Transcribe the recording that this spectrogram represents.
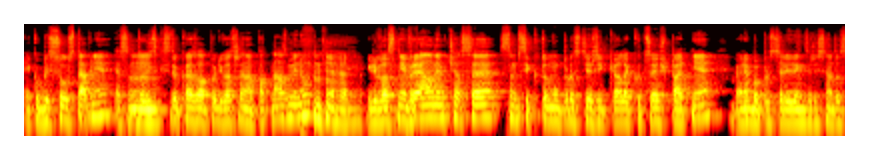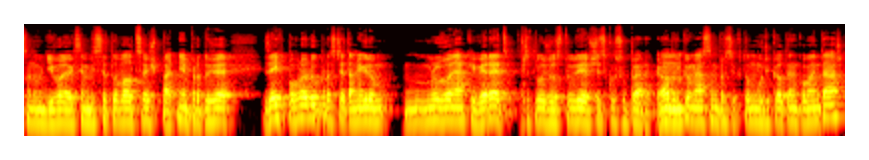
jakoby soustavně, já jsem to mm. vždycky si dokázal podívat třeba na 15 minut, kdy vlastně v reálném čase jsem si k tomu prostě říkal, jako co je špatně, nebo prostě lidem, kteří se na to se mnou dívali, jak jsem vysvětloval, co je špatně, protože z jejich pohledu prostě tam někdo mluvil nějaký vědec, předložil studie, všechno super. Jo? Mm. já jsem prostě k tomu říkal ten komentář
